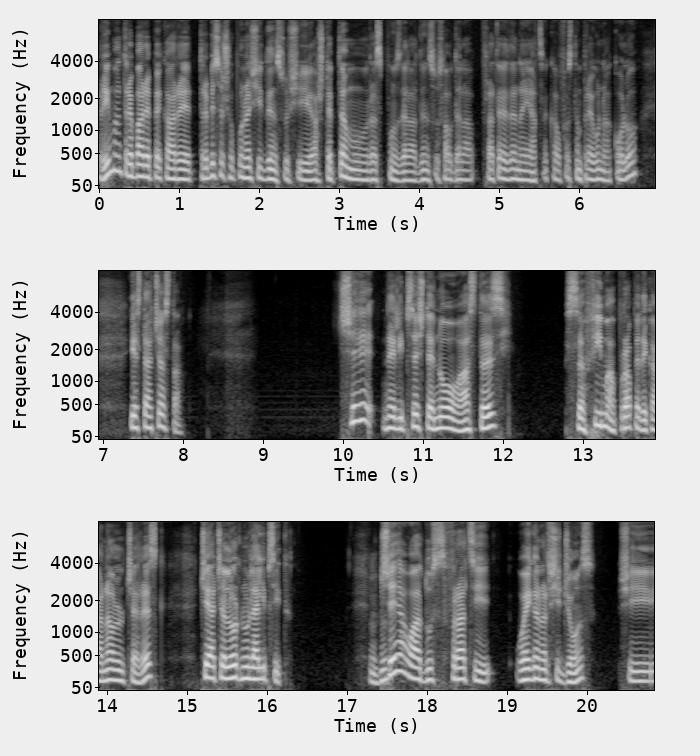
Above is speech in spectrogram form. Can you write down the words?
prima întrebare pe care trebuie să-și o pună și dânsul și așteptăm un răspuns de la dânsul sau de la fratele de Năiață, că au fost împreună acolo, este aceasta. Ce ne lipsește nouă astăzi să fim aproape de canalul ceresc, ceea ce lor nu le-a lipsit? Uh-huh. Ce au adus frații Wagoner și Jones și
